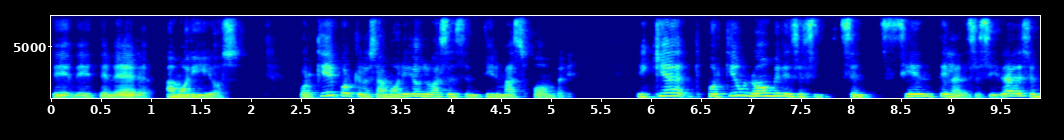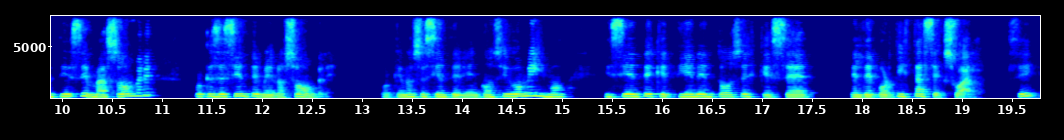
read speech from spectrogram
de, de tener amoríos. ¿Por qué? Porque los amoríos lo hacen sentir más hombre. ¿Y qué, por qué un hombre se, siente la necesidad de sentirse más hombre? Porque se siente menos hombre, porque no se siente bien consigo mismo y siente que tiene entonces que ser el deportista sexual, ¿sí?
